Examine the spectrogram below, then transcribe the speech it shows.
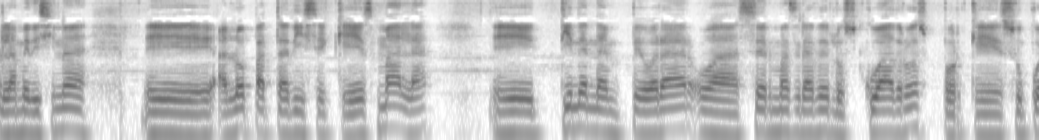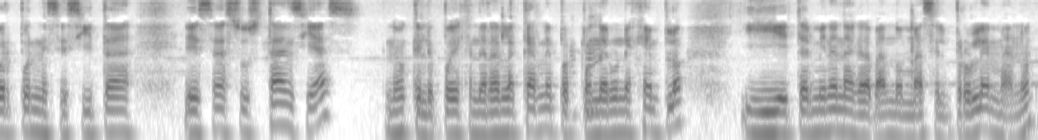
la medicina eh, alópata dice que es mala, tienden a empeorar o a hacer más graves los cuadros porque su cuerpo necesita esas sustancias ¿no? que le puede generar la carne, por poner un ejemplo, y terminan agravando más el problema, ¿no?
